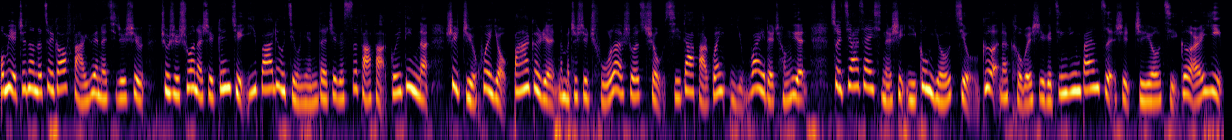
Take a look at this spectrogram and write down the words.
我们也知道呢，最高法院呢，其实是就是说呢，是根据一八六九年的这个司法法规定呢，是只会有八个人。那么这是除了说首席大法官以外的成员。所以加在一起呢，是一共有九个，那可谓是一个精英班子，是只有几个而已。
